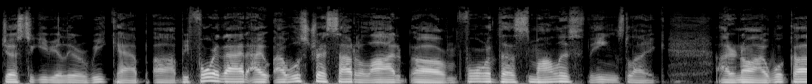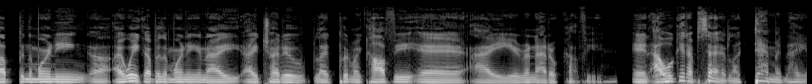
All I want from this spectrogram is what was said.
just to give you a little recap, uh, before that, I I will stress out a lot um, for the smallest things like I don't know. I woke up in the morning. Uh, I wake up in the morning and I, I try to like put my coffee and I run out of coffee and I will get upset. Like, damn it, I,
